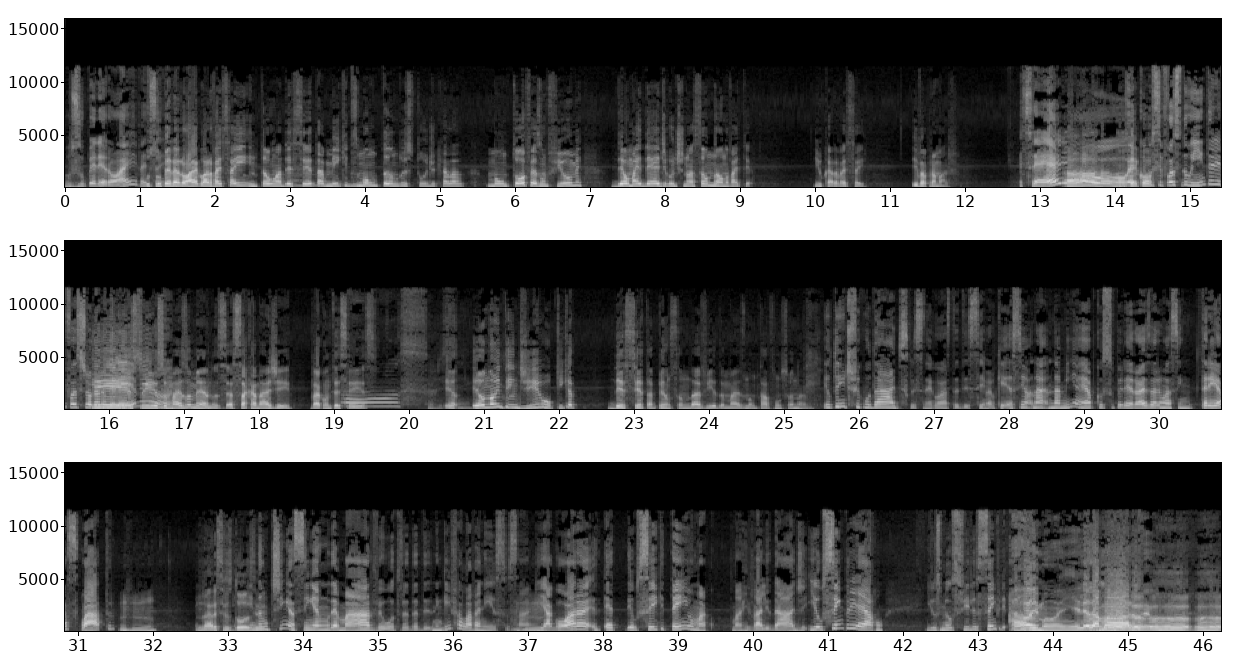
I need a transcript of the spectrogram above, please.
O super-herói vai o super-herói agora vai sair. Então a DC tá meio que desmontando o estúdio que ela montou, fez um filme, deu uma ideia de continuação. Não, não vai ter. E o cara vai sair. E vai pra Marvel. Sério? Ah, é como qual- se fosse do Inter e fosse jogar no Grêmio? Isso, isso, mais ou menos. Essa sacanagem aí. Vai acontecer isso. Nossa, Eu, eu não entendi o que, que a DC tá pensando da vida, mas não tá funcionando. Eu tenho dificuldades com esse negócio da DC, porque assim, ó, na, na minha época os super-heróis eram assim, três, quatro, Uhum. Não era esses 12. e não tinha assim, é um da Marvel, outro é da... Ninguém falava nisso, sabe? Uhum. E agora é- eu sei que tem uma, uma rivalidade e eu sempre erro. E os meus filhos sempre. Ai, mãe, ele é da Marvel.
